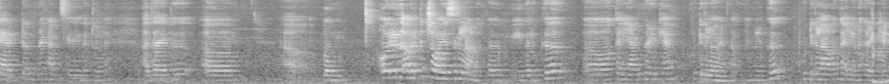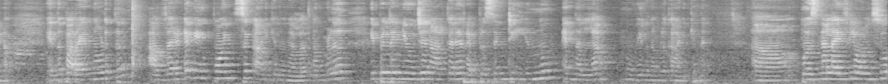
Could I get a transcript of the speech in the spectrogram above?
ക്യാരക്ടറിനെ കൺസിഡർ ചെയ്തിട്ടുള്ളത് അതായത് ഇപ്പം ഒരു അവരുടെ ചോയ്സുകളാണ്. ഇപ്പം ഇവർക്ക് കല്യാണം കഴിക്കാൻ കുട്ടികൾ വേണ്ട. ഞങ്ങൾക്ക് കുട്ടികളാവാൻ കല്യാണം കഴിക്കണ്ട എന്ന് പറയുന്നിടത്ത് അവരുടെ വ്യൂ പോയിന്റ്സ് കാണിക്കുന്നുള്ളത് നമ്മൾ ഇപ്പോഴത്തെ ന്യൂജൻ ആൾക്കാരെ റെപ്രസെന്റ് ചെയ്യുന്നു എന്നല്ല മൂവിയിൽ നമ്മൾ കാണിക്കുന്നത് പേഴ്സണൽ ലൈഫിൽ ഓൾസോ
